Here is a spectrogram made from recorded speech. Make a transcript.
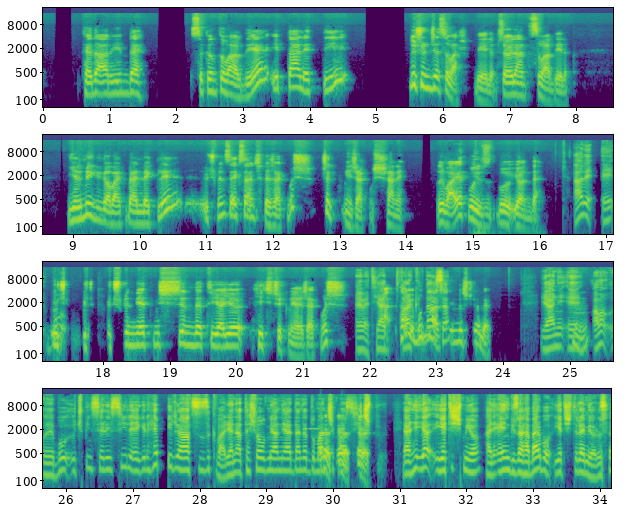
tedariğinde sıkıntı var diye iptal ettiği düşüncesi var diyelim. Söylentisi var diyelim. 20 GB bellekli 3080 çıkacakmış. Çıkmayacakmış. Hani rivayet bu yüz, bu yönde. Abi e, bu 3070'in de Ti'yi hiç çıkmayacakmış. evet yani Ha, tabii bunlar şimdi şöyle. yani e, Hı. ama e, bu 3000 serisiyle ilgili hep bir rahatsızlık var. Yani ateş olmayan yerden de duman Evet, çıkmaz. evet, Hiç yani ya yetişmiyor. Hani en güzel haber bu. Yetiştiremiyoruz.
